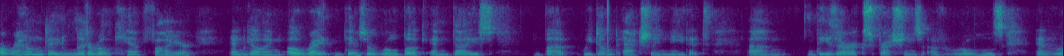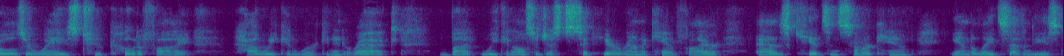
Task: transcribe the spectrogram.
around a literal campfire and going, oh, right, there's a rule book and dice but we don't actually need it. Um, these are expressions of rules, and rules are ways to codify how we can work and interact. But we can also just sit here around a campfire as kids in summer camp in the late 70s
